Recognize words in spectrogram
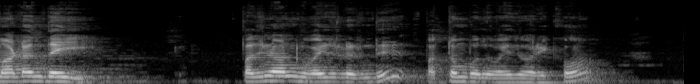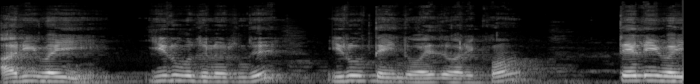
மடந்தை பதினான்கு வயதிலிருந்து பத்தொம்பது வயது வரைக்கும் அறிவை இருபதுலேருந்து இருபத்தைந்து வயது வரைக்கும் தெளிவை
